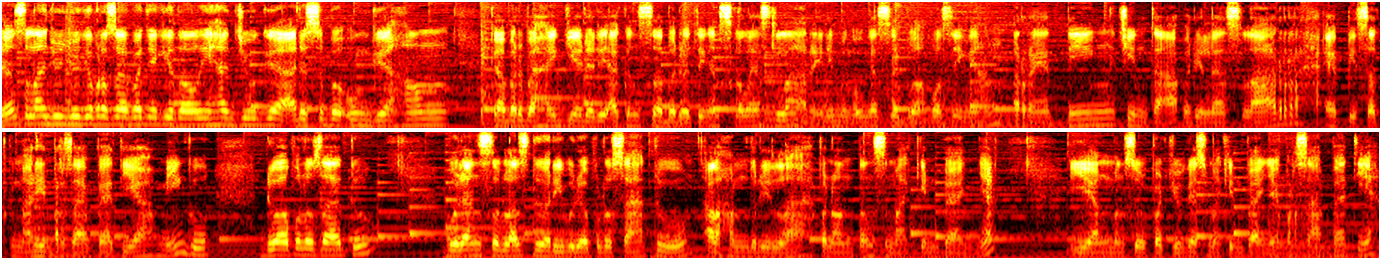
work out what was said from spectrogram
dan selanjutnya juga persahabatnya kita lihat juga ada sebuah unggahan kabar bahagia dari akun sahabat dengan Leslar. Ini mengunggah sebuah postingan rating cinta apa di Leslar episode kemarin persahabat ya Minggu 21 bulan 11 2021 Alhamdulillah penonton semakin banyak. Yang mensupport juga semakin banyak persahabat ya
